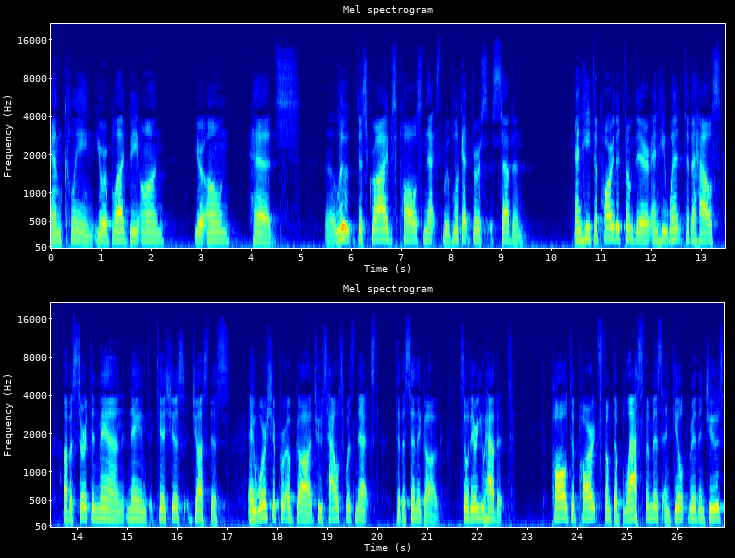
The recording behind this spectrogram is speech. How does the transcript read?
am clean. Your blood be on your own heads. Uh, Luke describes Paul's next move. Look at verse 7. And he departed from there, and he went to the house of a certain man named Titius Justus a worshiper of God whose house was next to the synagogue. So there you have it. Paul departs from the blasphemous and guilt ridden Jews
